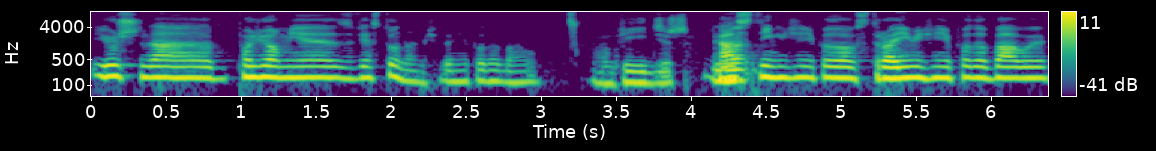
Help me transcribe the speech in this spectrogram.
już na poziomie zwiastuna mi się to nie podobało. Widzisz. No, Casting mi się nie podobał, stroje mi się nie podobały.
